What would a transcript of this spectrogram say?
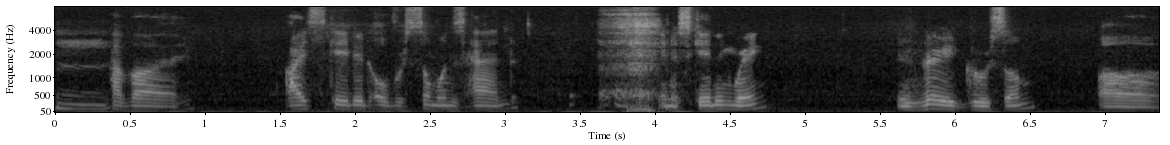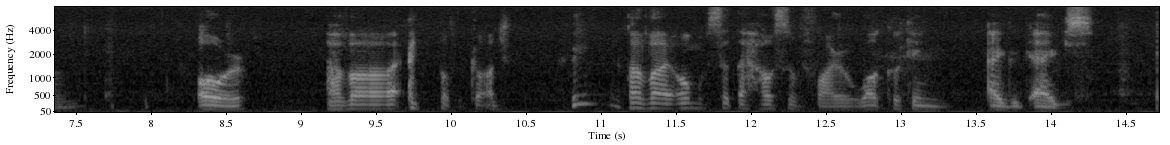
Hmm. Have I ice skated over someone's hand in a skating ring? It's very gruesome. Um, or have I? Oh God, have I almost set the house on fire while cooking egg eggs?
